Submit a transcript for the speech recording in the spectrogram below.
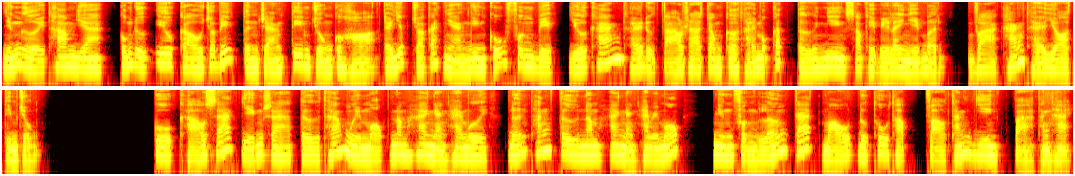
Những người tham gia cũng được yêu cầu cho biết tình trạng tiêm chủng của họ để giúp cho các nhà nghiên cứu phân biệt giữa kháng thể được tạo ra trong cơ thể một cách tự nhiên sau khi bị lây nhiễm bệnh và kháng thể do tiêm chủng. Cuộc khảo sát diễn ra từ tháng 11 năm 2020 đến tháng 4 năm 2021, nhưng phần lớn các mẫu được thu thập vào tháng Giêng và tháng 2.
